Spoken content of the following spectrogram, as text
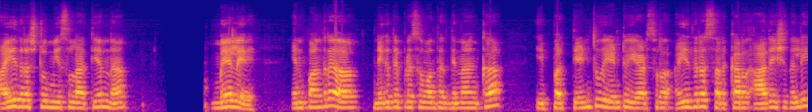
ಐದರಷ್ಟು ಮೀಸಲಾತಿಯನ್ನ ಮೇಲೆ ಏನಪ್ಪಾ ಅಂದ್ರೆ ನಿಗದಿಪಡಿಸುವಂತ ದಿನಾಂಕ ಇಪ್ಪತ್ತೆಂಟು ಎಂಟು ಎರಡ್ ಸಾವಿರದ ಐದರ ಸರ್ಕಾರದ ಆದೇಶದಲ್ಲಿ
